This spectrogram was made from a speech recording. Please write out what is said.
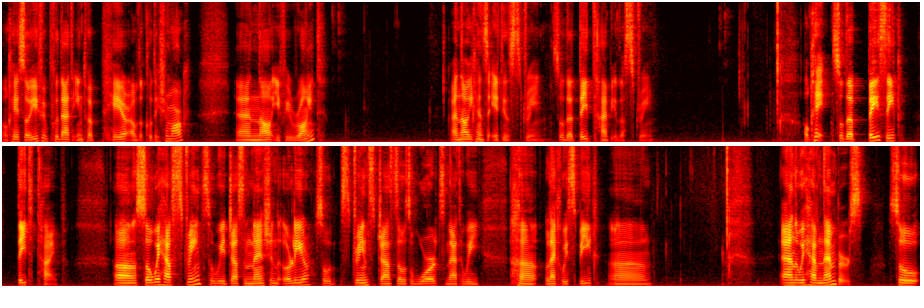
Okay, so if we put that into a pair of the quotation mark, and now if we run it, and now you can see it is string. So the date type is a string. Okay, so the basic date type uh, so we have strings so we just mentioned earlier. So strings just those words that we uh, like we speak um, and we have numbers. So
